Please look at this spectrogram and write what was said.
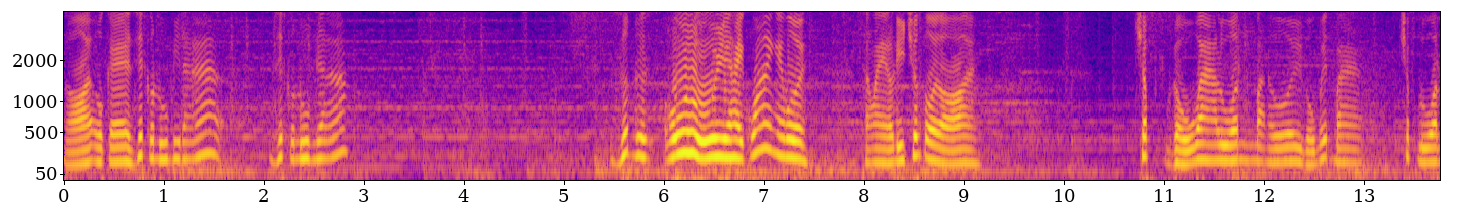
Rồi, ok, giết con Doom đi đã. Giết con Doom đã Giết được Ôi ui, hay quá anh em ơi. Thằng này nó đi trước tôi rồi. Chấp gấu ba luôn, bạn ơi, Gấu mết ba. Chấp luôn.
